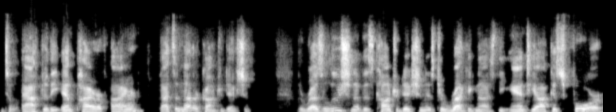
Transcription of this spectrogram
until after the empire of iron, that's another contradiction. The resolution of this contradiction is to recognize the Antiochus IV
